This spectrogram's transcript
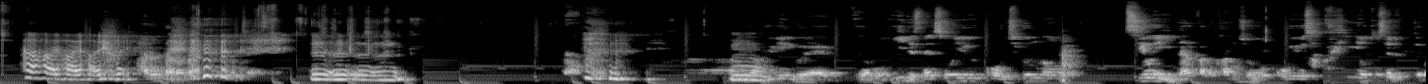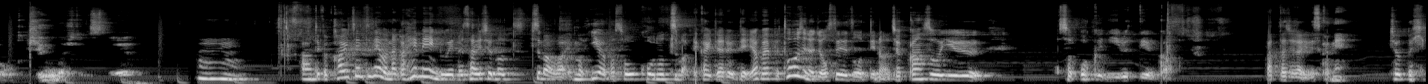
たね。はいはいはいはい。あるんだろうなって思っちゃいます。うんうんうんうん。うんヘミングウェイってのもいいですね。そういう、こう、自分の強いなんかの感情をこういう作品に落とせるっていうのは本当稀有な人ですね。うん。あ、てか解説ではなんかヘミングウェイの最初の妻は、まあ、いわば走行の妻って書いてあるんで、やっぱやっぱ当時の女性像っていうのは若干そういう、その奥にいるっていうか、あったじゃないですかね。ちょっとひ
